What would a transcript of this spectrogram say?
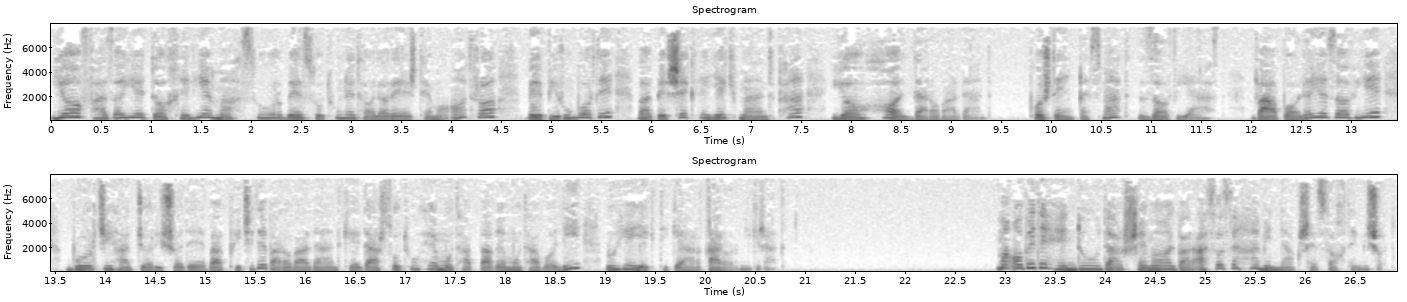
یا فضای داخلی محصور به ستون تالار اجتماعات را به بیرون برده و به شکل یک مندپه یا حال درآوردند. پشت این قسمت زاویه است و بالای زاویه برجی حجاری شده و پیچیده برآوردند که در سطوح مطبق متوالی روی یکدیگر قرار می‌گیرد. معابد هندو در شمال بر اساس همین نقشه ساخته می‌شد.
